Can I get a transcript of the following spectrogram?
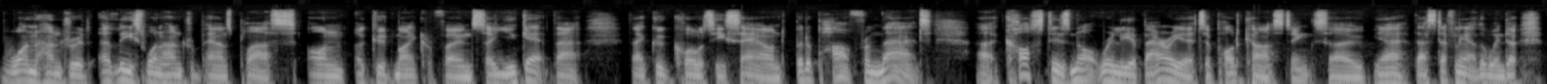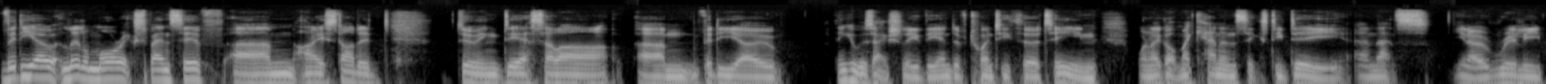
one hundred, at least one hundred pounds plus on a good microphone, so you get that that good quality sound. But apart from that, uh, cost is not really a barrier to podcasting. So yeah, that's definitely out the window. Video a little more expensive. Um, I started doing DSLR um, video. I think it was actually the end of 2013 when I got my Canon 60D, and that's you know really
